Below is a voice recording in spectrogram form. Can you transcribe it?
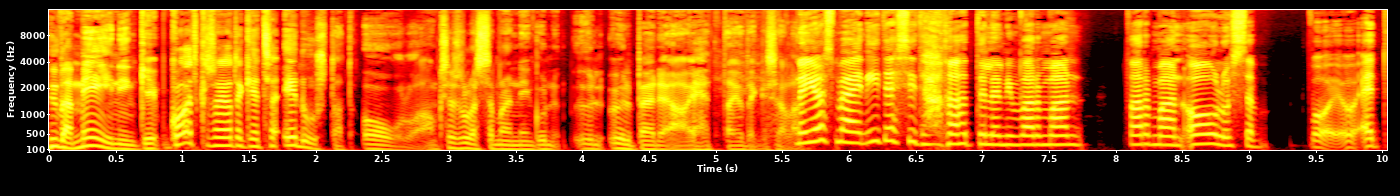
hyvä meininki. Koetko sä jotenkin, että sä edustat Oulua? Onko se sulle semmoinen niin kuin yl- ylpeyden aihe tai jotenkin sellainen? No jos mä en itse sitä ajattele, niin varmaan, varmaan Oulussa voi, et,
